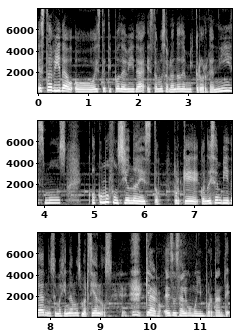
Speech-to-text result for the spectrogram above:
esta vida o este tipo de vida, estamos hablando de microorganismos, o cómo funciona esto porque cuando dicen vida nos imaginamos marcianos. Claro, eso es algo muy importante.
